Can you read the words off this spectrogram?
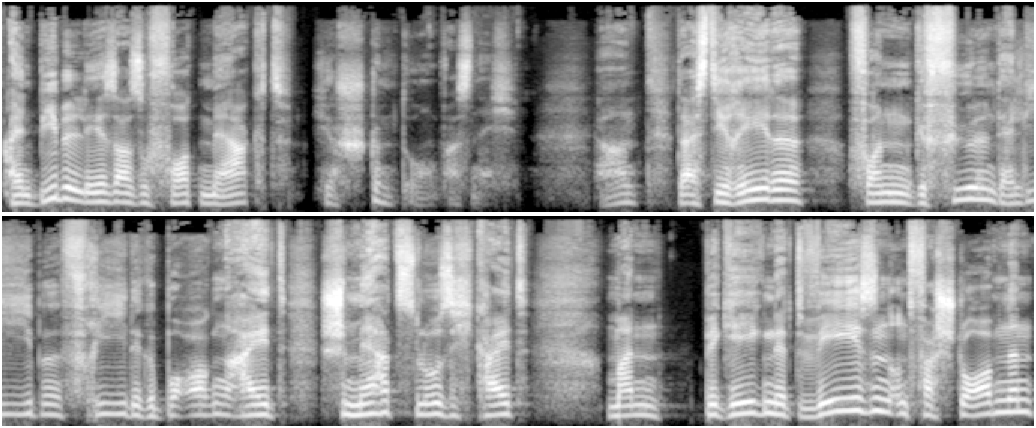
ein Bibelleser sofort merkt, hier stimmt irgendwas nicht. Ja, da ist die Rede von Gefühlen der Liebe, Friede, Geborgenheit, Schmerzlosigkeit. Man begegnet Wesen und Verstorbenen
